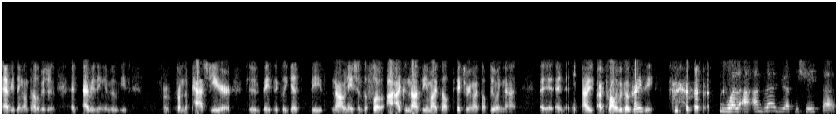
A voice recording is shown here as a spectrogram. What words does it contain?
everything on television and everything in movies from from the past year to basically get these nominations afloat. I, I could not see myself picturing myself doing that, and I I probably would go crazy. Well, I, I'm glad you appreciate that,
